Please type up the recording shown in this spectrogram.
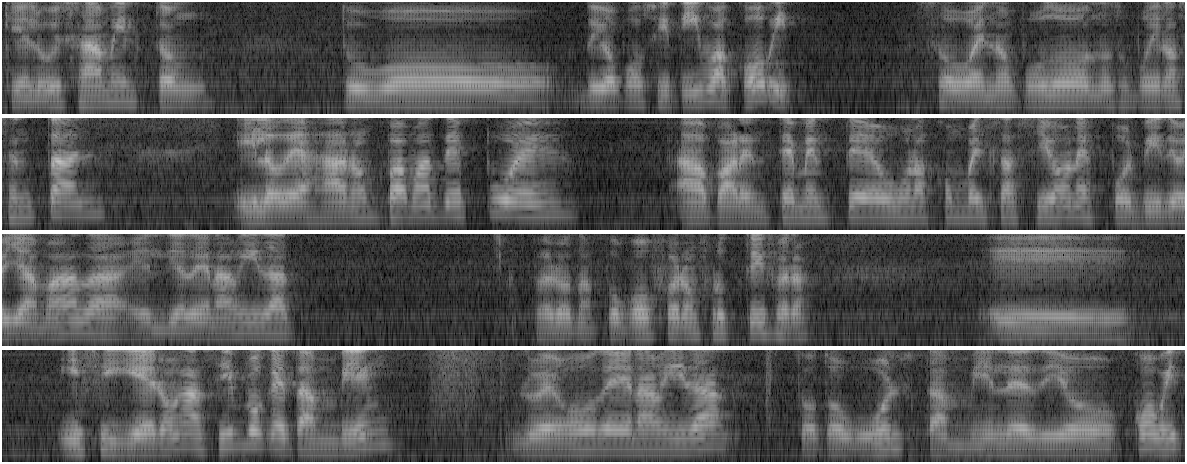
que Lewis Hamilton tuvo dio positivo a COVID. So él no pudo, no se pudieron sentar y lo dejaron para más después aparentemente hubo unas conversaciones por videollamada el día de Navidad, pero tampoco fueron fructíferas. Eh, y siguieron así porque también, luego de Navidad, Toto Wolf también le dio COVID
